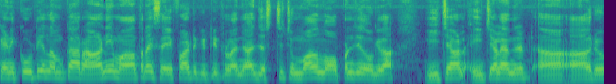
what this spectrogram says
കെണിക്കൂട്ടിയെ നമുക്ക് ആ റാണിയെ മാത്രമേ സേഫായിട്ട് കിട്ടിയിട്ടുള്ളൂ. ഞാൻ ജസ്റ്റ് ചുമ്മാ ഒന്ന് ഓപ്പൺ ചെയ്ത് നോക്കിയതാ. ഈച്ചകൾ ഈച്ചകളെ എന്നിട്ട് ആ ഒരു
